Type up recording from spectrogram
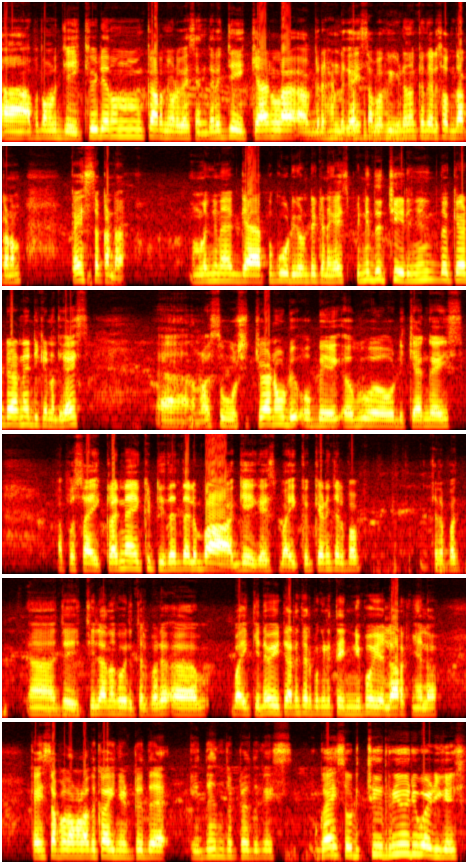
അപ്പോൾ നമ്മൾ ജയിക്കില്ല എന്നൊന്നും നമുക്ക് അറിഞ്ഞൂടാ ഗൈസ് എന്തായാലും ജയിക്കാനുള്ള ആഗ്രഹമുണ്ട് ഗൈസ് അപ്പോൾ വീട് നമുക്ക് എന്തായാലും സ്വന്തമാക്കണം ഗൈസ് ഉണ്ടോ നമ്മളിങ്ങനെ ഗ്യാപ്പ് കൂടിക്കൊണ്ടിരിക്കണം ഗൈസ് പിന്നെ ഇത് ചെരിഞ്ഞ് ഇതൊക്കെ ആയിട്ടാണ് ഇരിക്കണത് ഗൈസ് നമ്മൾ സൂക്ഷിച്ച് വേണം ഓടി ഉപയോഗ ഓടിക്കാൻ ഗൈസ് അപ്പോൾ സൈക്കിൾ തന്നെ ആയി കിട്ടിയത് എന്തായാലും ഭാഗ്യമായി ഗൈസ് ബൈക്കൊക്കെ ആണെങ്കിൽ ചിലപ്പോൾ ജയിച്ചില്ല എന്നൊക്കെ വരും. ചിലപ്പോൾ ബൈക്കിന്റെ വെയിറ്റ് ആണ് ചിലപ്പോൾ ഇങ്ങനെ തെന്നി പോയല്ലോ ഇറങ്ങിയാലോ. ഗൈസ് അപ്പോൾ നമ്മളത് കഴിഞ്ഞിട്ട് ഇത് ഇത് എന്തിട്ടത് ഗൈസ് ഗൈസ് ഒരു ചെറിയൊരു വഴി ഗൈസ്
